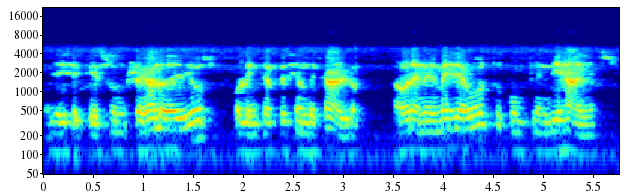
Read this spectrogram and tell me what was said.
Ella dice que es un regalo de Dios por la intercesión de Carlos. Ahora en el mes de agosto cumplen 10 años.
